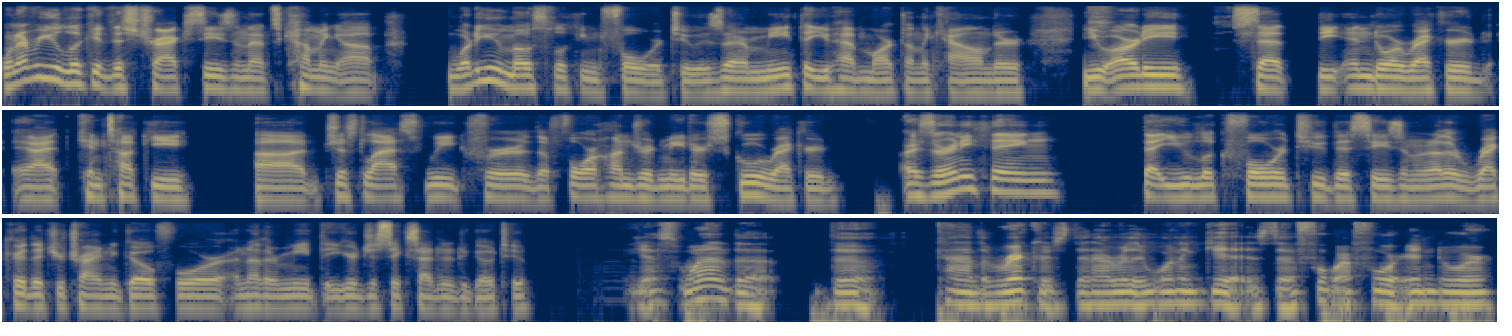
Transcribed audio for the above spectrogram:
Whenever you look at this track season that's coming up, what are you most looking forward to? Is there a meet that you have marked on the calendar? You already set the indoor record at Kentucky uh, just last week for the 400 meter school record is there anything that you look forward to this season? Another record that you're trying to go for, another meet that you're just excited to go to? Yes, one of the the kind of the records that I really want to get is the four x four indoor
